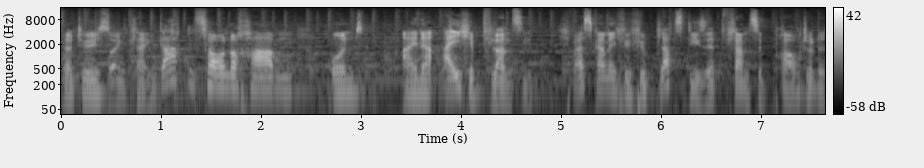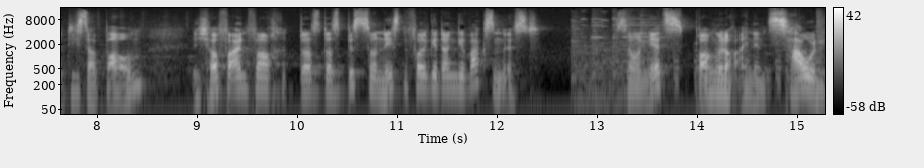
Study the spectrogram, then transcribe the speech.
natürlich so einen kleinen Gartenzaun noch haben und eine Eiche pflanzen. Ich weiß gar nicht, wie viel Platz diese Pflanze braucht oder dieser Baum. Ich hoffe einfach, dass das bis zur nächsten Folge dann gewachsen ist. So, und jetzt brauchen wir noch einen Zaun.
